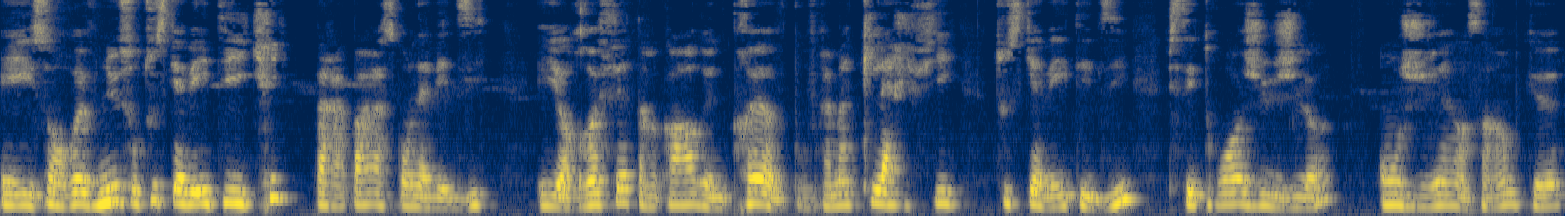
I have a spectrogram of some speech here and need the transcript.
et ils sont revenus sur tout ce qui avait été écrit par rapport à ce qu'on avait dit. Et ils ont refait encore une preuve pour vraiment clarifier tout ce qui avait été dit. Puis ces trois juges-là ont jugé ensemble que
